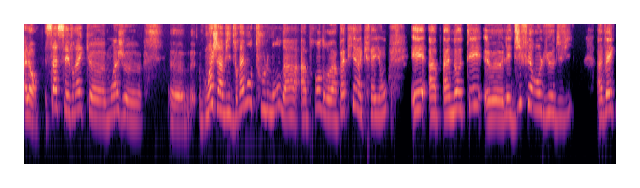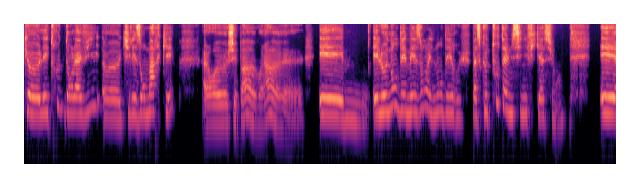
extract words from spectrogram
alors ça, c'est vrai que moi, je, heu, moi, j'invite vraiment tout le monde à à prendre un papier, un crayon et à noter, heu, les différents lieux de vie avec, heu, les trucs dans la vie, qui les ont marqués. Alors, je sais pas, voilà, et et le nom des maisons et le nom des rues, parce que tout a une signification, hein. Et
